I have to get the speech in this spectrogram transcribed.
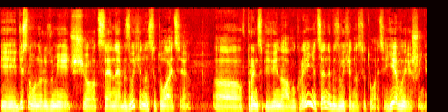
І дійсно вони розуміють, що це не безвихідна ситуація. В принципі, війна в Україні це не безвихідна ситуація, є вирішення.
